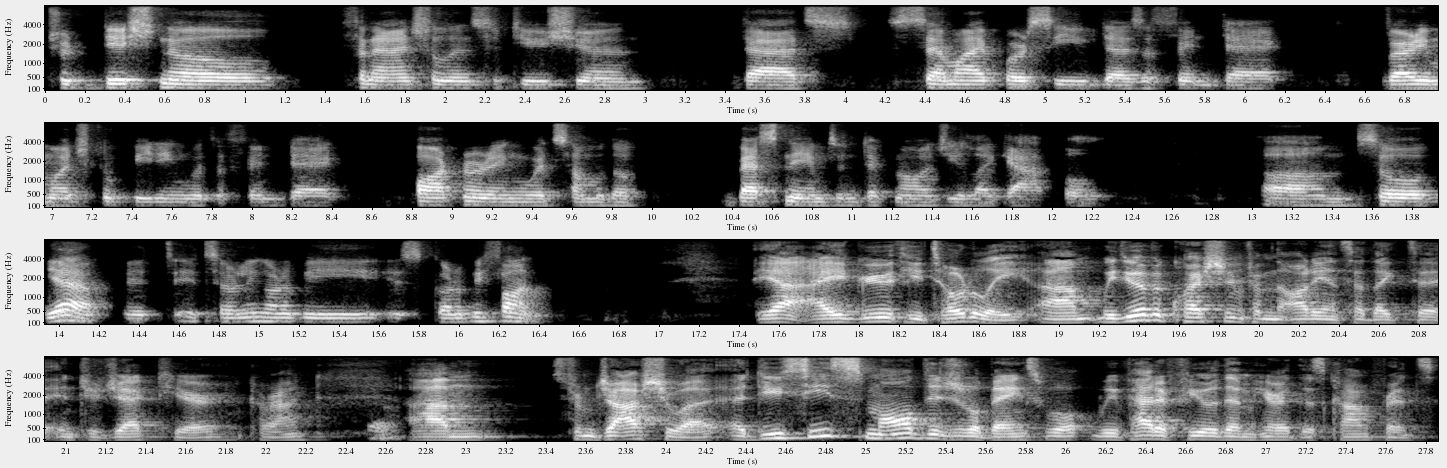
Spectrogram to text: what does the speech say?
traditional financial institution that's semi-perceived as a fintech, very much competing with a fintech, partnering with some of the best names in technology like Apple. Um, so yeah, it, it's certainly going to be it's going to be fun. Yeah, I agree with you totally. Um, we do have a question from the audience I'd like to interject here, Karan. Um, it's from Joshua. Uh, do you see small digital banks? Well, we've had a few of them here at this conference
